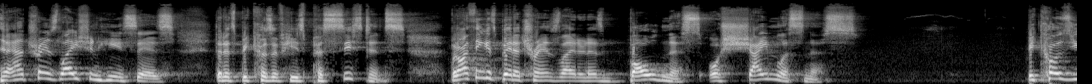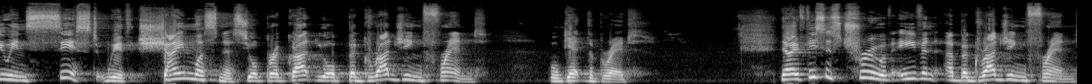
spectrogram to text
Now, our translation here says that it's because of his persistence, but I think it's better translated as boldness or shamelessness. Because you insist with shamelessness, your, your begrudging friend will get the bread. Now, if this is true of even a begrudging friend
